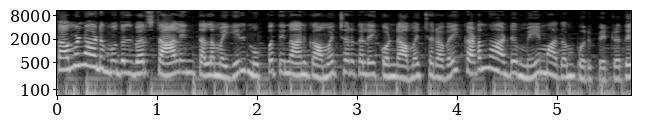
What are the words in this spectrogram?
தமிழ்நாடு முதல்வர் ஸ்டாலின் தலைமையில் முப்பத்தி நான்கு அமைச்சர்களை கொண்ட அமைச்சரவை கடந்த ஆண்டு மே மாதம் பொறுப்பேற்றது.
